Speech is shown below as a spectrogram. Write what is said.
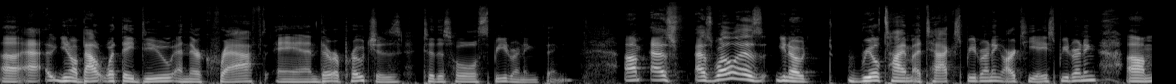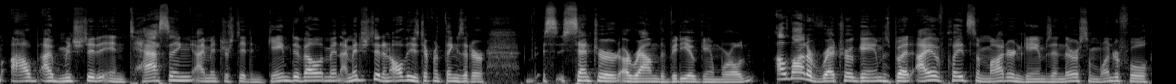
uh, you know, about what they do and their craft and their approaches to this whole speedrunning thing. Um, as as well as you know real-time attack speedrunning, RTA speedrunning. Um, i am interested in tassing. I'm interested in game development. I'm interested in all these different things that are centered around the video game world a lot of retro games, but I have played some modern games, and there are some wonderful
